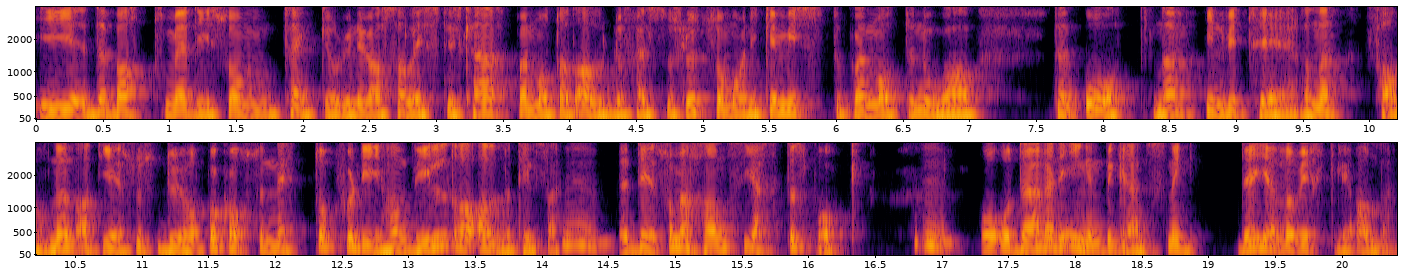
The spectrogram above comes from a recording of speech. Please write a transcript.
i, debatt med de som tenker universalistisk her, på en måte at alle blir frelst til slutt, så må en ikke miste på en måte noe av den åpne, inviterende favnen. At Jesus dør på korset nettopp fordi han vil dra alle til seg. Mm. Det er det som er hans hjertespråk. Mm. Og, og, der er det ingen begrensning. Det gjelder virkelig alle.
